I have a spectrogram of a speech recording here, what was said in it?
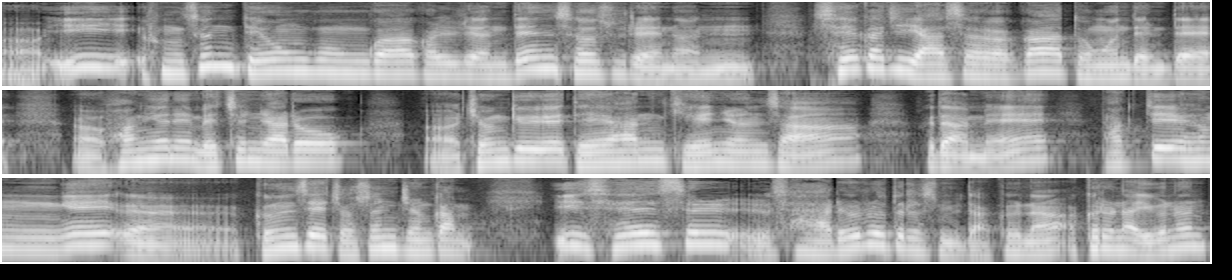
어, 이 흥선대원군과 관련된 서술에는 세 가지 야사가 동원되는데 어, 황현의 매천야록, 어, 정교에 대한 개년사, 그 다음에 박재형의 어, 근세 조선 정감 이 셋을 사료로 들었습니다. 그러나 그러나 이거는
